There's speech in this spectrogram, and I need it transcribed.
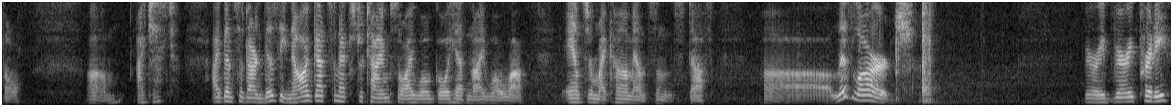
though. Um, I just, I've been so darn busy. Now I've got some extra time, so I will go ahead and I will uh, answer my comments and stuff. Uh, live large. Very, very pretty.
